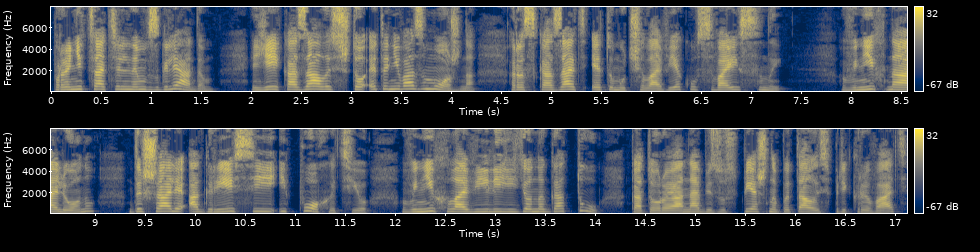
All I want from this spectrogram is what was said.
проницательным взглядом, ей казалось, что это невозможно — рассказать этому человеку свои сны. В них на Алену дышали агрессией и похотью, в них ловили ее наготу, которую она безуспешно пыталась прикрывать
